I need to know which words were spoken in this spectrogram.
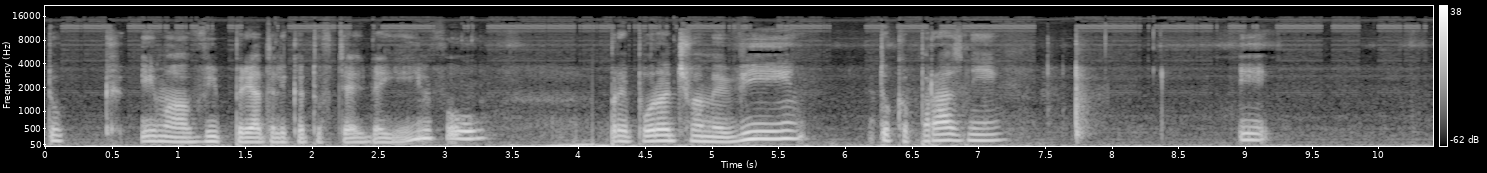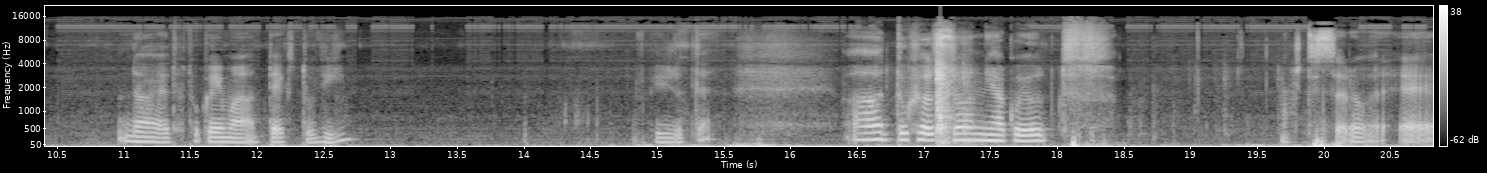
Тук има ви приятели като в CSBG Info. Препоръчваме ви. Тук празни. И да, ето тук има текстови виждате. А, тук са някои от нашите сървъри. Е,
